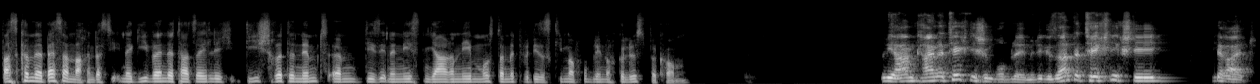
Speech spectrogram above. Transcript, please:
was können wir besser machen, dass die Energiewende tatsächlich die Schritte nimmt, ähm, die sie in den nächsten Jahren nehmen muss, damit wir dieses Klimaproblem noch gelöst bekommen? Wir haben keine technischen Probleme. Die gesamte Technik steht bereit.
